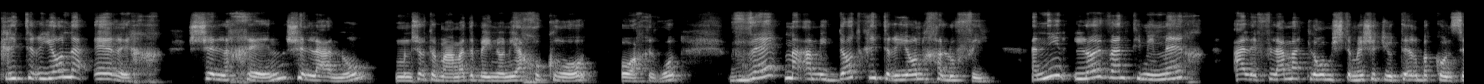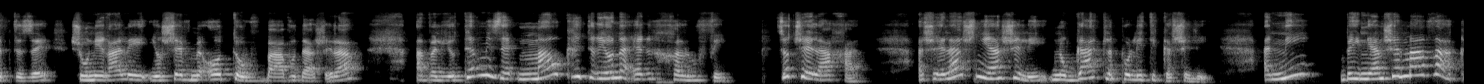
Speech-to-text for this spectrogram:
קריטריון הערך שלכן, שלנו, נשות המעמד הבינוני החוקרות או אחרות, ומעמידות קריטריון חלופי. אני לא הבנתי ממך, א', למה את לא משתמשת יותר בקונספט הזה, שהוא נראה לי יושב מאוד טוב בעבודה שלה, אבל יותר מזה, מהו קריטריון הערך החלופי? זאת שאלה אחת. השאלה השנייה שלי נוגעת לפוליטיקה שלי. אני בעניין של מאבק,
